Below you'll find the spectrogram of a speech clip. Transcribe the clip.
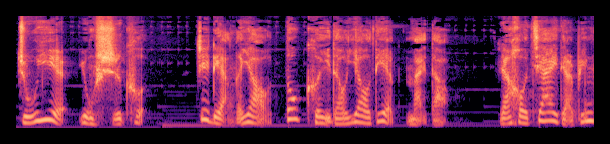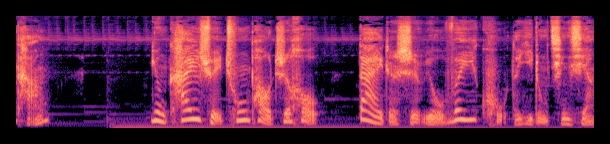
竹叶用十克，这两个药都可以到药店买到。然后加一点冰糖，用开水冲泡之后，带着是有微苦的一种清香。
